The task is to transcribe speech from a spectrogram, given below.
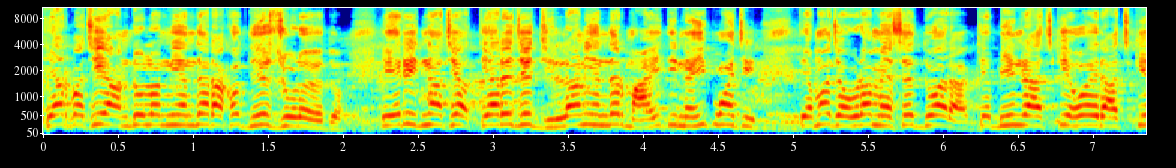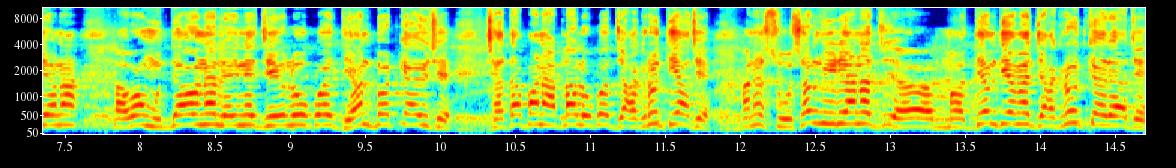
ત્યાર પછી આંદોલનની અંદર આખો દેશ જોડાયો હતો. એ રીતના છે. અત્યારે જે જિલ્લાની અંદર માહિતી નહીં પહોંચી, તેમાં જવડા મેસેજ દ્વારા કે બિન રાજકીય હોય રાજકીયના આવા મુદ્દાઓને લઈને જે લોકોએ ધ્યાન ભટકાયું છે. છતાં પણ આટલા લોકો જાગૃત થયા છે અને સોશિયલ મીડિયાના માધ્યમથી અમે જાગૃત કર્યા છે.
